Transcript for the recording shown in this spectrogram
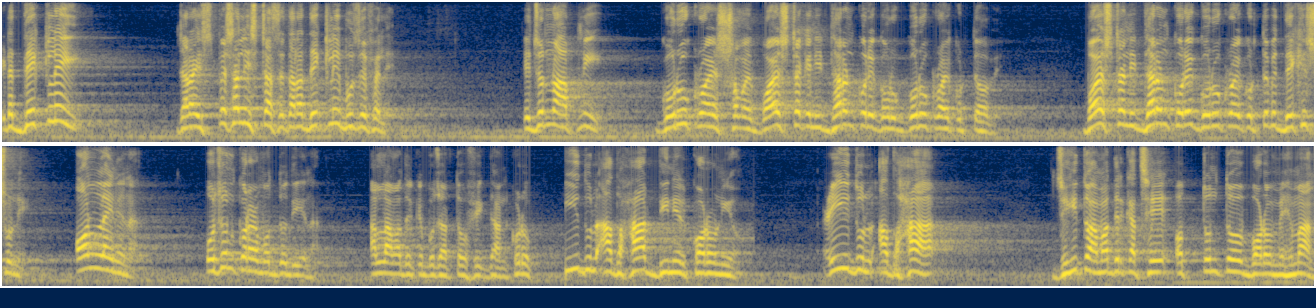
এটা দেখলেই যারা স্পেশালিস্ট আছে, তারা দেখলেই বুঝে ফেলে। এজন্য আপনি গরু ক্রয়ের সময় বয়সটাকে নির্ধারণ করে গরু গরু ক্রয় করতে হবে। বয়সটা নির্ধারণ করে গরু ক্রয় করতে হবে দেখে শুনে। অনলাইনে না, ওজন করার মধ্য দিয়ে না। আল্লাহ আমাদেরকে বোঝার তৌফিক দান করুক। ঈদ উল আদহার দিনের করণীয়। ঈদ উল আদহা যেহেতু আমাদের কাছে অত্যন্ত বড় মেহমান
